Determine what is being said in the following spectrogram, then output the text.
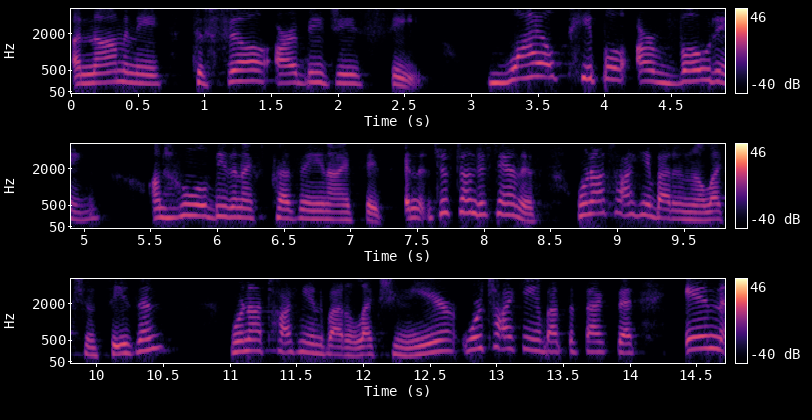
a nominee to fill RBG's seat while people are voting on who will be the next president of the United States. And just understand this, we're not talking about an election season. We're not talking about election year. We're talking about the fact that in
